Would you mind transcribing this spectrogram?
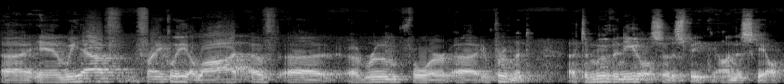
and we have, frankly, a lot of room for improvement uh, to move the needle, so to speak, on this scale.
